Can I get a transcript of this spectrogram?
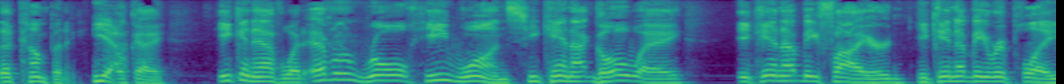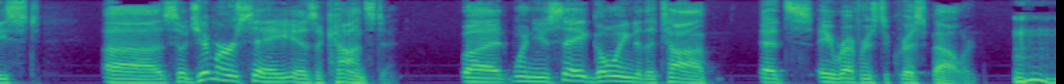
the company. Yeah. Okay. He can have whatever role he wants. He cannot go away. He cannot be fired. He cannot be replaced. Uh, so Jim Irsay is a constant. But when you say going to the top, that's a reference to Chris Ballard. Mm-hmm.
